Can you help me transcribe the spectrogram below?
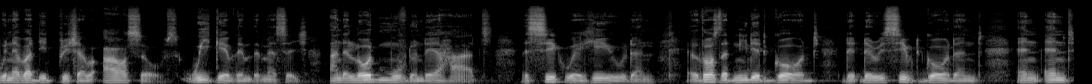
We never did preach about ourselves. We gave them the message, and the Lord moved on their hearts. The sick were healed, and those that needed God, they, they received God, and and and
